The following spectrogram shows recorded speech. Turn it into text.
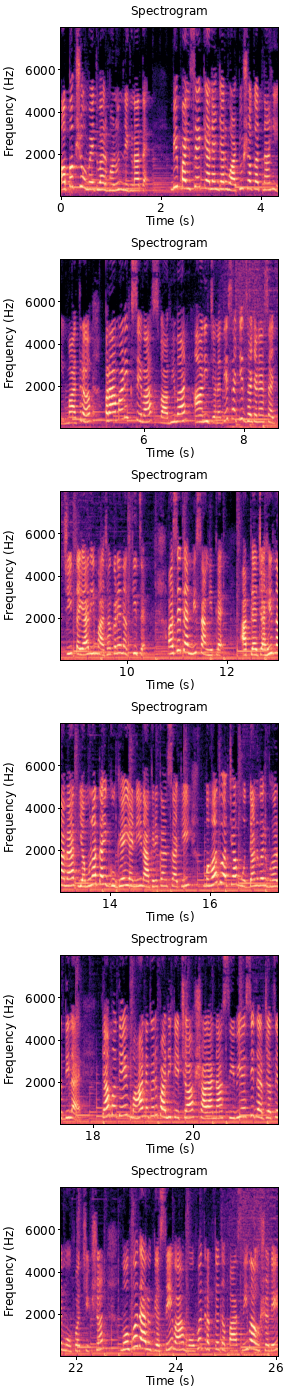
अपक्ष उमेदवार म्हणून रिंगणात आहे मी पैसे कॅलेंडर वाटू शकत नाही मात्र प्रामाणिक सेवा स्वाभिमान आणि जनतेसाठी झटण्यासाठी तयारी माझ्याकडे नक्कीच आहे असे त्यांनी सांगितलंय. आपल्या जाहीरनाम्यात यमुनाताई गुघे यांनी नागरिकांसाठी महत्त्वाच्या मुद्द्यांवर भर दिलाय. त्यामध्ये महानगरपालिकेच्या शाळांना सीबीएसई दर्जाचे मोफत शिक्षण मोफत आरोग्य सेवा मोफत रक्त तपासणी व औषधे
